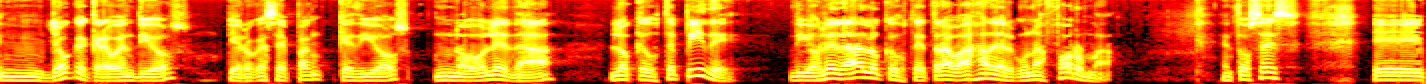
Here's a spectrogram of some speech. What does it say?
mm, yo que creo en Dios, quiero que sepan que Dios no le da lo que usted pide. Dios le da lo que usted trabaja de alguna forma. Entonces, eh,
